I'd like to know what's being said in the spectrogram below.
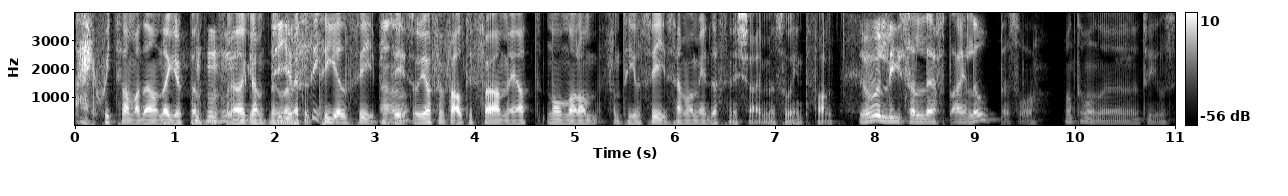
nej skitsamma, den andra gruppen som jag hade glömt nu vad TLC. heter. TLC, precis. Och jag får alltid för mig att någon av dem från TLC sen var med i Destiny Child, men så är inte fallet. Det var väl Lisa Left Eye Lopez va? Var inte hon uh, TLC?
